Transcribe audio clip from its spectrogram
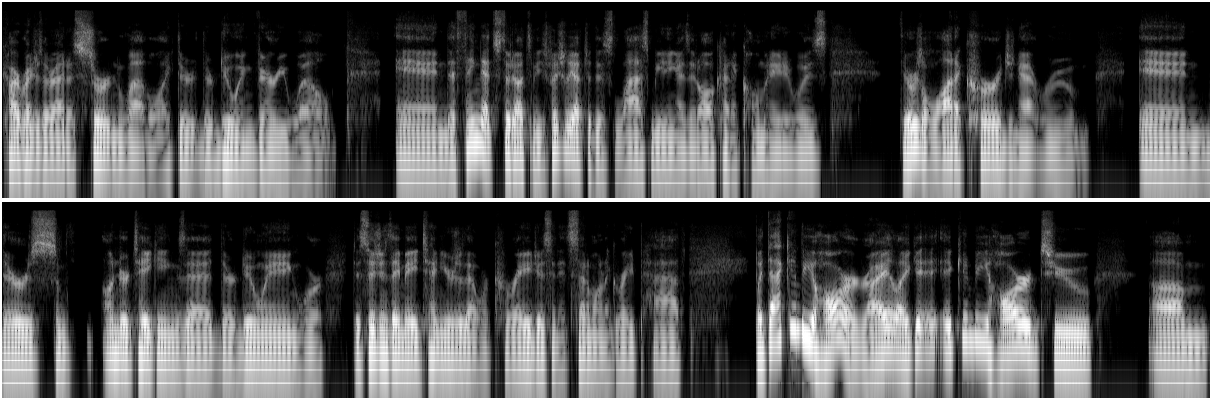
chiropractors that are at a certain level like they're they're doing very well. And the thing that stood out to me especially after this last meeting as it all kind of culminated was there was a lot of courage in that room. And there's some undertakings that they're doing or decisions they made 10 years ago that were courageous and it set them on a great path. But that can be hard right? Like it, it can be hard to um,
